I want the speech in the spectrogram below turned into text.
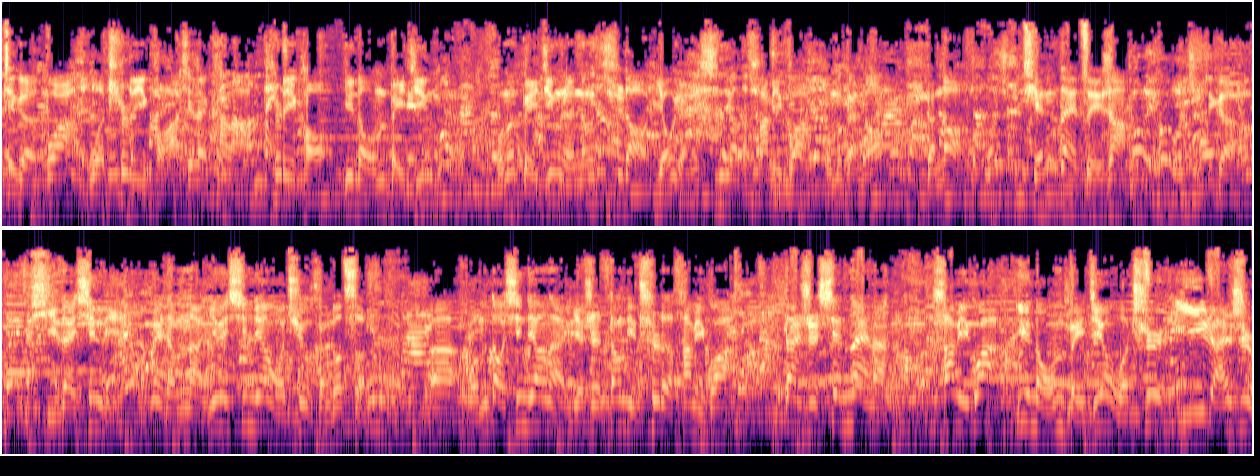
这个瓜我吃了一口啊，现在看了，吃了一口，运到我们北京，我们北京人能吃到遥远的新疆的哈密瓜，我们感到感到甜在嘴上，这个喜在心里。为什么呢？因为新疆我去过很多次，呃，我们到新疆呢也是当地吃的哈密瓜，但是现在呢，哈密瓜运到我们北京，我吃。吃依然是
